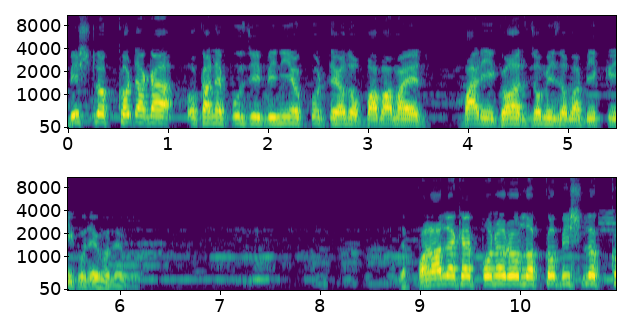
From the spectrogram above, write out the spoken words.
বিশ লক্ষ টাকা, ওখানে পুঁজি বিনিয়োগ করতে হলো বাবা মায়ের বাড়ি, ঘর, জমি জমা বিক্রি করে হলেও পড়ালেখায় পনেরো লক্ষ, বিশ লক্ষ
